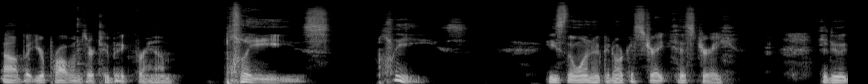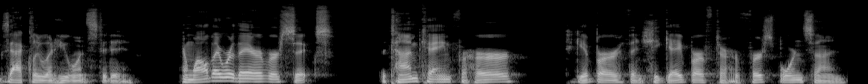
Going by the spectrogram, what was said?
Oh, but your problems are too big for him. Please, please. He's the one who can orchestrate history to do exactly what he wants to do. And while they were there, verse 6, the time came for her to give birth, and she gave birth to her firstborn son,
